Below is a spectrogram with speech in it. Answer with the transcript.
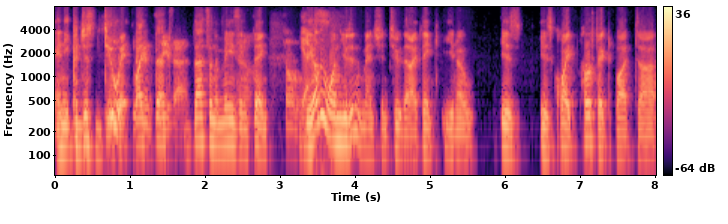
And he could just do it. Like that's, that. that's an amazing Yeah. thing. Totally. Yeah. The other one you didn't mention too that I think you know is is quite perfect, but uh,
